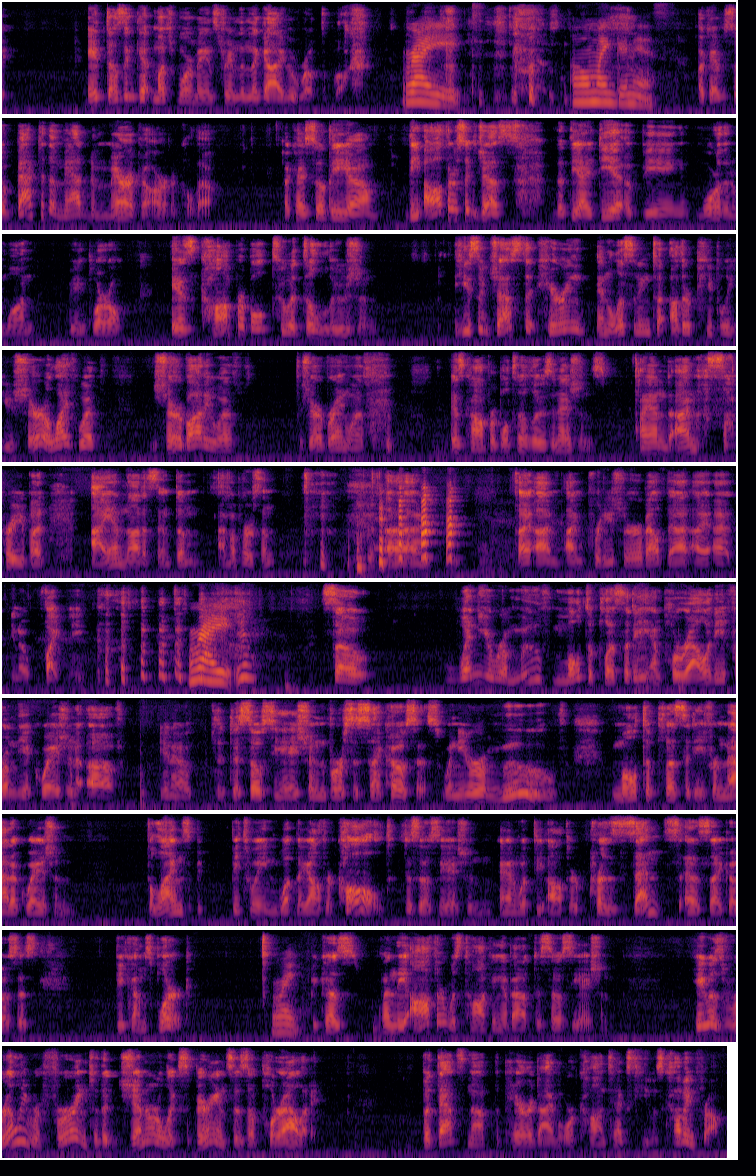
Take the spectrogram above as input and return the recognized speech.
it doesn't get much more mainstream than the guy who wrote the book. Right. oh my goodness. Okay, so back to the Mad in America article, though. Okay, so the um, the author suggests that the idea of being more than one being plural, is comparable to a delusion. He suggests that hearing and listening to other people you share a life with, share a body with, share a brain with, is comparable to hallucinations. And I'm sorry, but I am not a symptom. I'm a person. uh, I, am I'm, I'm pretty sure about that. I, I you know, fight me. right. So when you remove multiplicity and plurality from the equation of, you know, the dissociation versus psychosis, when you remove multiplicity from that equation, the lines be- between what the author called dissociation and what the author presents as psychosis becomes blurred. Right. Because when the author was talking about dissociation, he was really referring to the general experiences of plurality but that's not the paradigm or context he was coming from.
